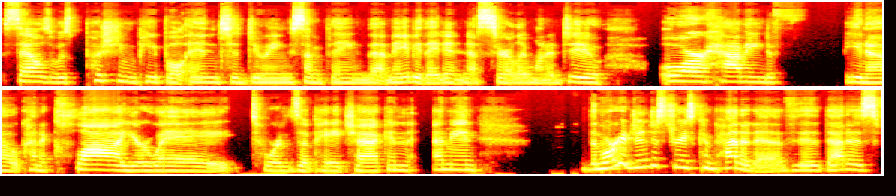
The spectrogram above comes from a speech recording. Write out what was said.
sales was pushing people into doing something that maybe they didn't necessarily want to do or having to you know kind of claw your way towards a paycheck. And i mean the mortgage industry is competitive that is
